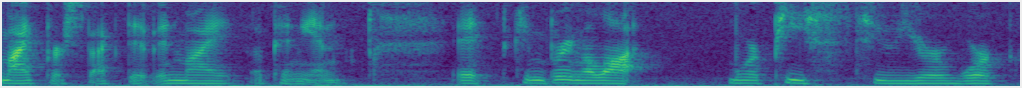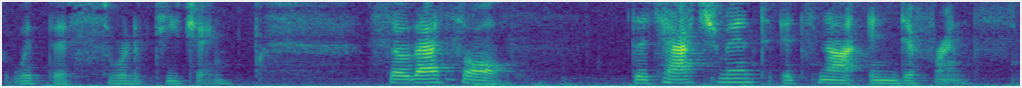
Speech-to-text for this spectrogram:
my perspective, in my opinion. It can bring a lot more peace to your work with this sort of teaching. So that's all. Detachment, it's not indifference.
